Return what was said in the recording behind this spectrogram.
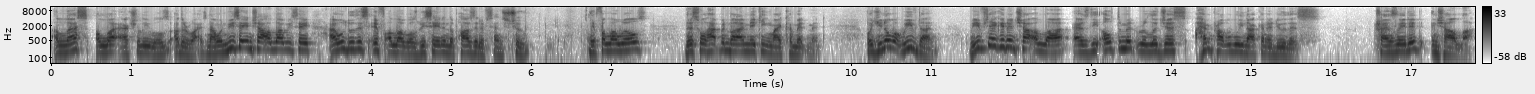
unless Allah actually wills otherwise. Now when we say insha'Allah, we say, I will do this if Allah wills. We say it in the positive sense too. If Allah wills, this will happen, but I'm making my commitment. But you know what we've done? We've taken inshallah as the ultimate religious, I'm probably not going to do this. Translated, inshallah.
